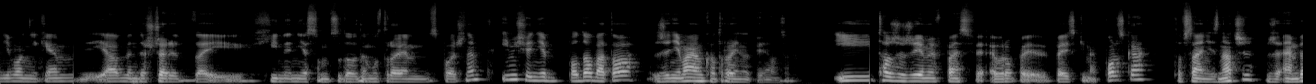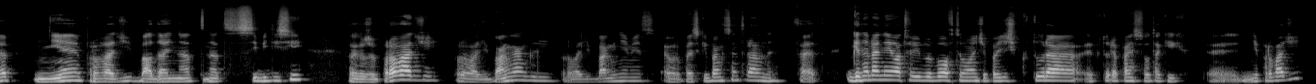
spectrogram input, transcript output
niewolnikiem. Ja będę szczery, tutaj Chiny nie są cudownym ustrojem społecznym. I mi się nie podoba to, że nie mają kontroli nad pieniądzem. I to, że żyjemy w państwie europejskim jak Polska, to wcale nie znaczy, że MBEP nie prowadzi badań nad, nad CBDC, dlatego że prowadzi, prowadzi Bank Anglii, prowadzi Bank Niemiec, Europejski Bank Centralny, Fed. Generalnie łatwiej by było w tym momencie powiedzieć, która, które państwo takich yy, nie prowadzi.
